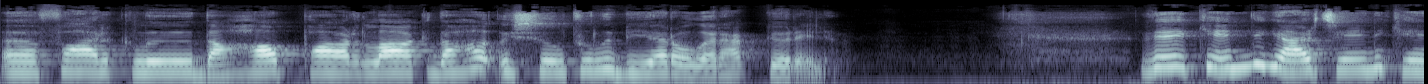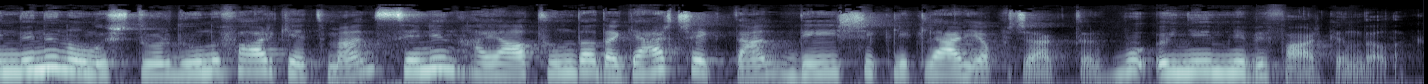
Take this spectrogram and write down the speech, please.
e, farklı, daha parlak, daha ışıltılı bir yer olarak görelim. Ve kendi gerçeğini kendinin oluşturduğunu fark etmen senin hayatında da gerçekten değişiklikler yapacaktır. Bu önemli bir farkındalık.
